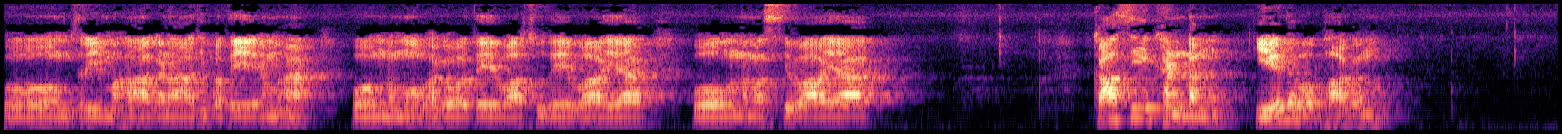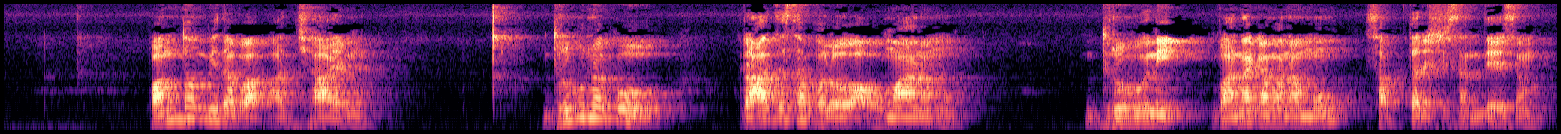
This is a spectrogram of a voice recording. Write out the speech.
ఓం శ్రీ మహాగణాధిపతే నమ. ఓం నమో భగవతే వాసుదేవాయ. ఓం నమ శివాయ. కాశీఖండము ఏడవ భాగము. పంతొమ్మిదవ అధ్యాయము. ధ్రువునకు రాజసభలో అవమానము. ధ్రువుని వనగమనము సప్తర్షి సందేశం.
